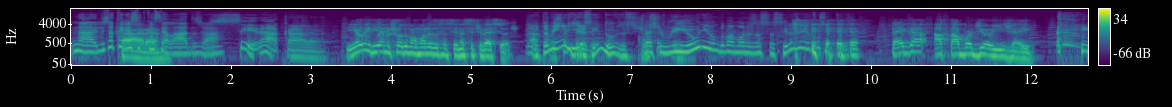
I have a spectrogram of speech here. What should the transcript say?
Não, eles já teriam sido cancelados já. Será, cara? E eu iria no show do Mamonas Assassinas se tivesse hoje. Ah, eu também iria, sem dúvida. Se tivesse reunion do Mamonas Assassinas, eu ia com certeza. Pega a tábua de Ouija aí.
